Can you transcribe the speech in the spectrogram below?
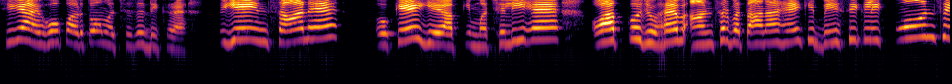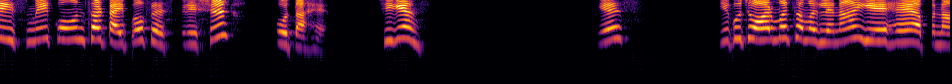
ठीक है? आई होप अर्थवॉम अच्छे से दिख रहा है। तो ये इंसान है ओके okay, ये आपकी मछली है। और आपको जो है आंसर बताना है कि बेसिकली कौन से इसमें कौन सा टाइप ऑफ़ रेस्पिरेशन होता है। ठीक है? यस ये कुछ और मत समझ लेना ये है अपना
